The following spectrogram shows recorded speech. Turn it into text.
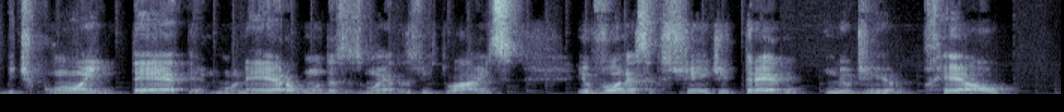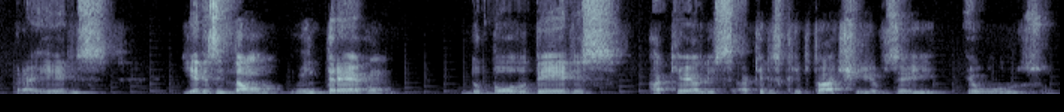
Bitcoin, Tether, Monero, alguma dessas moedas virtuais, eu vou nessa exchange, entrego o meu dinheiro real para eles, e eles então me entregam do bolo deles aqueles, aqueles criptoativos, e aí eu uso.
